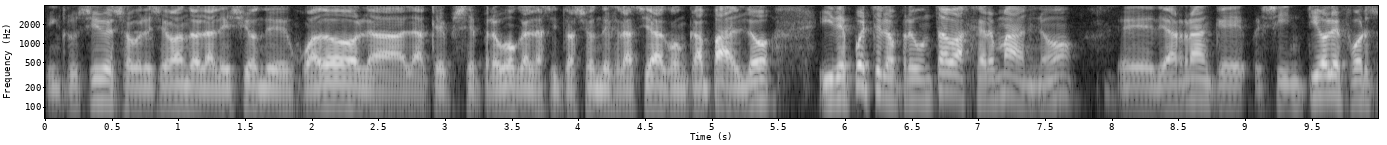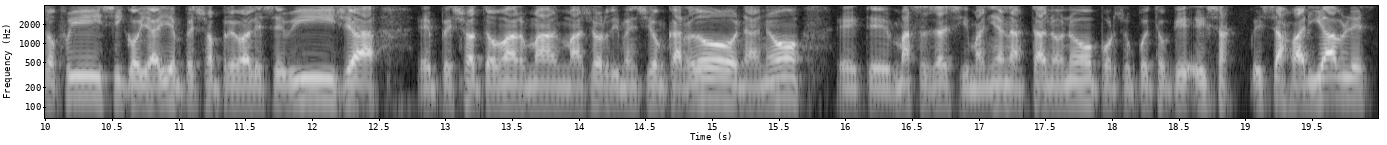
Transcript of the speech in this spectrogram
Inclusive sobrellevando la lesión de un jugador, la, la que se provoca en la situación desgraciada con Capaldo. Y después te lo preguntaba Germán, ¿no? Eh, de arranque, sintió el esfuerzo físico y ahí empezó a prevalecer Villa, empezó a tomar más, mayor dimensión Cardona, ¿no? Este, más allá de si mañana están o no, por supuesto que esas, esas variables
